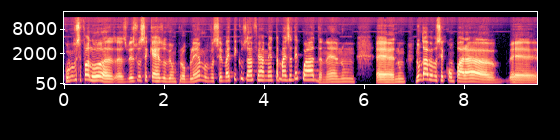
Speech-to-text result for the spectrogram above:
como você falou, às, vezes você quer resolver um problema, você vai ter que usar a ferramenta mais adequada, né? Não, é, não, não dá para você comparar é,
